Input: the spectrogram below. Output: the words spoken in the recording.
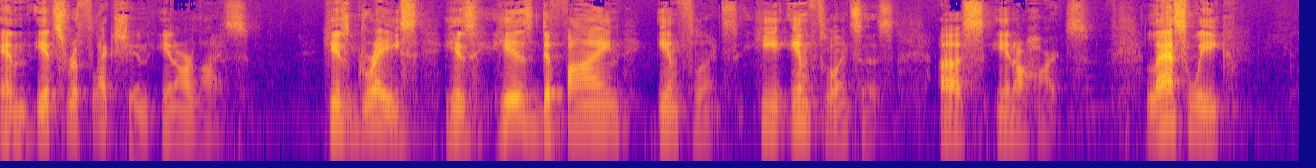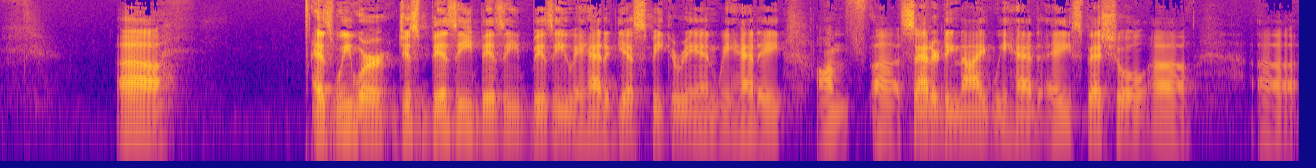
and its reflection in our lives. His grace, His, his divine influence. He influences us in our hearts. Last week, uh, as we were just busy, busy, busy, we had a guest speaker in. We had a on uh, Saturday night. We had a special uh,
